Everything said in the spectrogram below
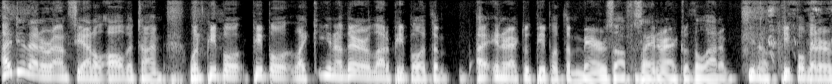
I do that around Seattle all the time. When people people like, you know, there are a lot of people at the I interact with people at the mayor's office. I interact with a lot of, you know, people that are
